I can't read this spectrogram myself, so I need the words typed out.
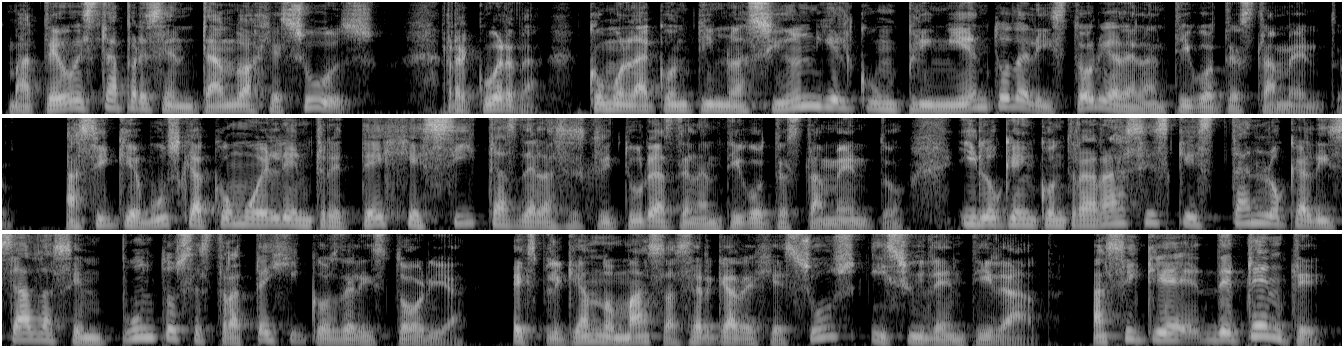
Mateo está presentando a Jesús, recuerda, como la continuación y el cumplimiento de la historia del Antiguo Testamento. Así que busca cómo él entreteje citas de las escrituras del Antiguo Testamento, y lo que encontrarás es que están localizadas en puntos estratégicos de la historia, explicando más acerca de Jesús y su identidad. Así que detente,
